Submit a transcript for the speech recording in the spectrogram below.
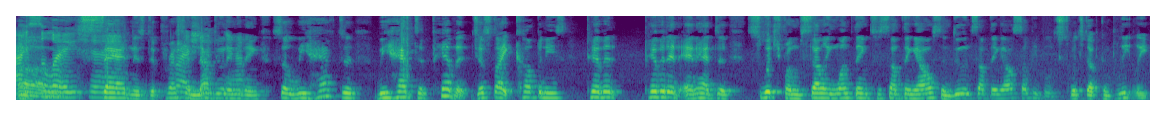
um, isolation, um, sadness, depression, depression, not doing yeah. anything. So we have to we have to pivot, just like companies pivot pivoted and had to switch from selling one thing to something else and doing something else. Some people switched up completely,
